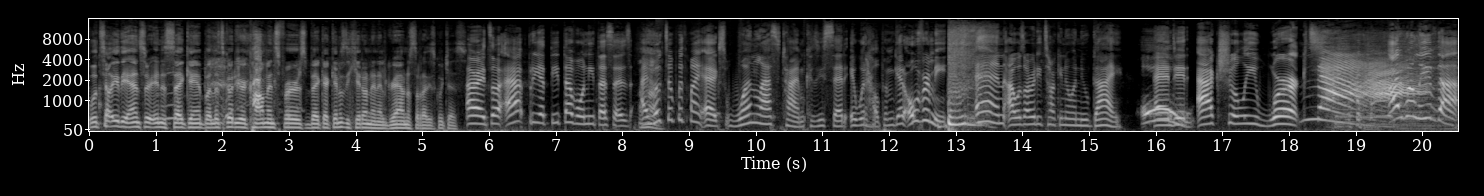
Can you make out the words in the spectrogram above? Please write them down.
we'll tell you the answer in a second, but let's go to your comments first. Becca, ¿qué nos dijeron en el gram, nuestro radio escuchas? All right, so at Prietita Bonita says, I hooked up with my ex one last time because he said it would help him get over me. and I was already talking to a new guy. And it Oh. actually worked. Nah. I believe that.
